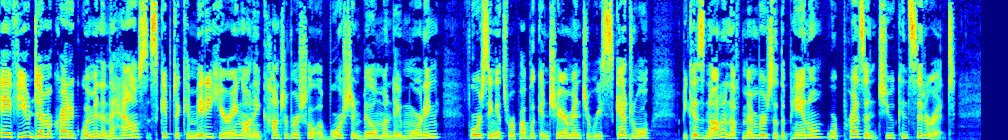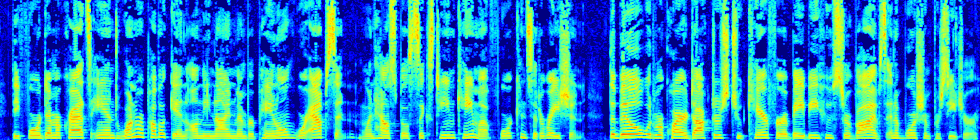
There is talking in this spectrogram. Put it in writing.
A few Democratic women in the House skipped a committee hearing on a controversial abortion bill Monday morning forcing its Republican chairman to reschedule because not enough members of the panel were present to consider it. The four Democrats and one Republican on the nine member panel were absent when House Bill 16 came up for consideration. The bill would require doctors to care for a baby who survives an abortion procedure.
